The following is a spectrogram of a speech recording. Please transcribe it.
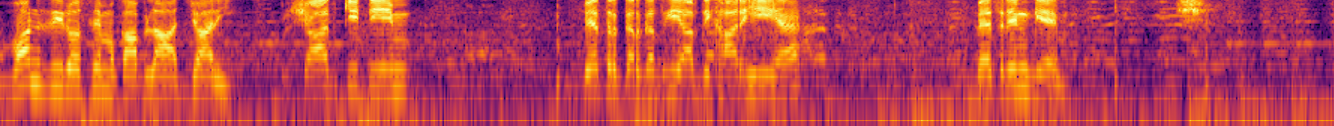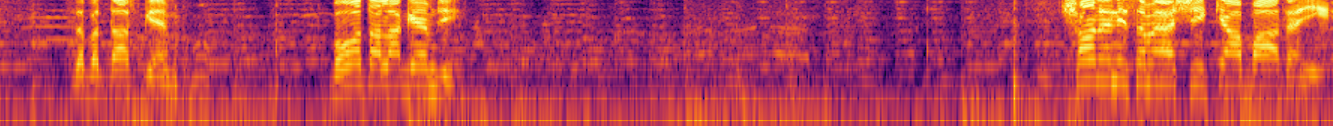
वन ज़ीरो से मुकाबला जारी। गुलशाद की टीम बेहतर करकदगी आप दिखा रही है। बेहतरीन गेम। ज़बरदस्त गेम। बहुत अला गेम जी। शाननी समयाशी क्या बात है ये?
